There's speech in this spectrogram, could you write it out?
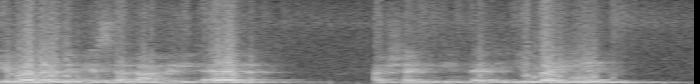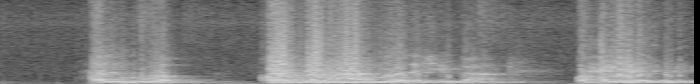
يبقى لازم يسأل عن الآلة عشان يبين هل هو قاتل عمد ولا شبه عمد وهيفرق.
